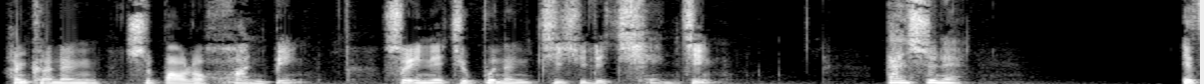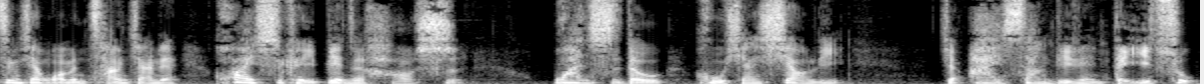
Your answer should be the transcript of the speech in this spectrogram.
很可能是保罗患病，所以呢就不能继续的前进。但是呢，也正像我们常讲的，坏事可以变成好事，万事都互相效力，叫爱上的人得一处。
